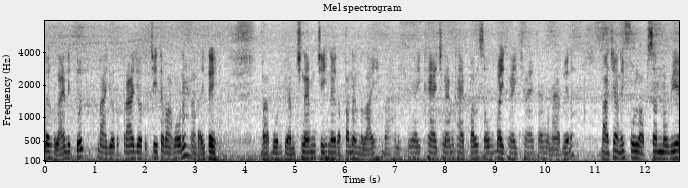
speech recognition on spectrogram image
លើសបន្លែតិចតួចបាទយកទៅប្រើយកទៅជិះទៅបងប្អូនណាអត់អីទេ បាទ4 5ឆ្នាំជីនៅតែប៉ុណ្្នឹងតម្លៃបាទនេះថ្ងៃខែឆ្នាំខែ7 03ថ្ងៃខែខាងកំណើតវាណាបាទចានេះ full option មកវា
